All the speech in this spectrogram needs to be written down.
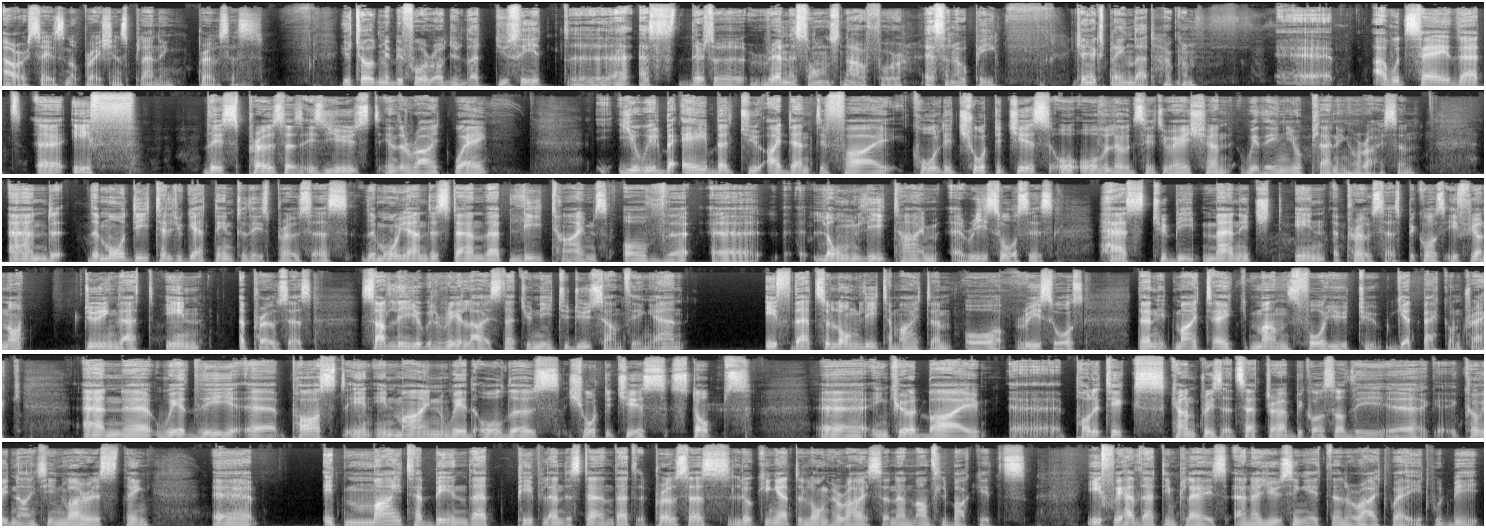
our sales and operations planning process. You told me before, Roger, that you see it uh, as there's a renaissance now for S&OP. Can you explain that? How come? Uh, I would say that uh, if this process is used in the right way, you will be able to identify, called it shortages or overload situation within your planning horizon. And the more detail you get into this process, the more you understand that lead times of uh, uh, long lead time uh, resources has to be managed in a process because if you're not doing that in a process, suddenly you will realize that you need to do something. And if that's a long lead time item or resource, then it might take months for you to get back on track. And uh, with the uh, past in, in mind, with all those shortages, stops uh, incurred by uh, politics, countries, etc., because of the uh, COVID 19 virus thing. Uh, it might have been that people understand that the process looking at the long horizon and monthly buckets, if we had that in place and are using it in the right way, it would be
